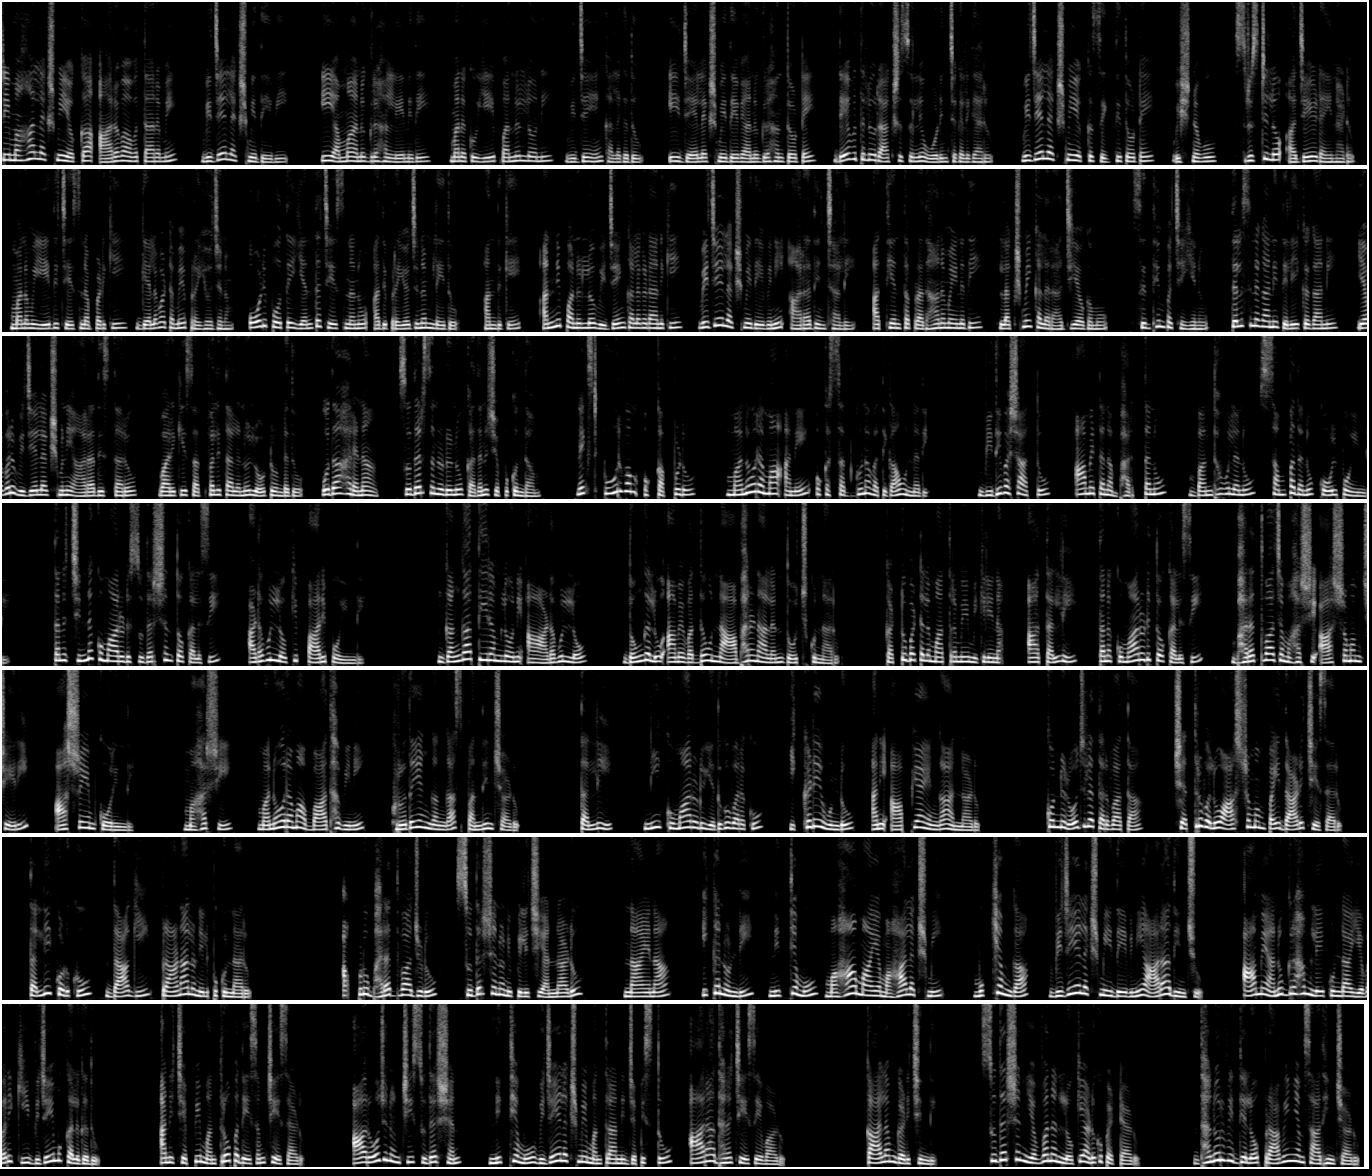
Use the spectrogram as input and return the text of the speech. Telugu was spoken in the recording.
శ్రీ మహాలక్ష్మి యొక్క ఆరవ అవతారమే విజయలక్ష్మీదేవి. ఈ అమ్మ అనుగ్రహం లేనిది మనకు ఏ పనుల్లోని విజయం కలగదు. ఈ జయలక్ష్మీదేవి అనుగ్రహంతోటే దేవతలు రాక్షసుల్ని ఓడించగలిగారు. విజయలక్ష్మి యొక్క శక్తితోటే విష్ణువు సృష్టిలో అజేయుడైనాడు. మనము ఏది చేసినప్పటికీ గెలవటమే ప్రయోజనం. ఓడిపోతే ఎంత చేసిననూ అది ప్రయోజనం లేదు. అందుకే అన్ని పనుల్లో విజయం కలగడానికి విజయలక్ష్మీదేవిని ఆరాధించాలి. అత్యంత ప్రధానమైనది లక్ష్మీకల రాజ్యయోగము. సిద్ధింపచెయ్యను తెలిసినగాని తెలియకగాని ఎవరు విజయలక్ష్మిని ఆరాధిస్తారో వారికి సత్ఫలితాలను లోటుండదు. ఉదాహరణ సుదర్శనుడును కథను చెప్పుకుందాం. నెక్స్ట్ పూర్వం ఒక్కప్పుడు మనోరమ అనే ఒక సద్గుణవతిగా ఉన్నది. విధివశాత్తు ఆమె తన భర్తను బంధువులను సంపదను కోల్పోయింది. తన చిన్న కుమారుడు సుదర్శన్తో కలిసి అడవుల్లోకి పారిపోయింది. గంగాతీరంలోని ఆ అడవుల్లో దొంగలు ఆమె వద్ద ఉన్న ఆభరణాలను దోచుకున్నారు. కట్టుబట్టలు మాత్రమే మిగిలిన ఆ తల్లి తన కుమారుడితో కలిసి భరద్వాజ మహర్షి ఆశ్రమం చేరి ఆశ్రయం కోరింది. మహర్షి మనోరమ బాధ విని హృదయంగంగా స్పందించాడు. తల్లి నీ కుమారుడు ఎదుగువరకు ఇక్కడే ఉండు అని ఆప్యాయంగా అన్నాడు. కొన్ని రోజుల తర్వాత శత్రువులు ఆశ్రమంపై దాడి చేశారు. తల్లి కొడుకు దాగి ప్రాణాలు నిలుపుకున్నారు. అప్పుడు భరద్వాజుడు సుదర్శనుని పిలిచి అన్నాడు నాయనా ఇక నుండి నిత్యము మహామాయ మహాలక్ష్మి ముఖ్యంగా విజయలక్ష్మీదేవిని ఆరాధించు. ఆమె అనుగ్రహం లేకుండా ఎవరికీ విజయము కలుగదు అని చెప్పి మంత్రోపదేశం చేశాడు. ఆ రోజునుంచి సుదర్శన్ నిత్యము విజయలక్ష్మి మంత్రాన్ని జపిస్తూ ఆరాధన చేసేవాడు. కాలం గడిచింది. సుదర్శన్ యవ్వనంలోకి అడుగుపెట్టాడు. ధనుర్విద్యలో ప్రావీణ్యం సాధించాడు.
